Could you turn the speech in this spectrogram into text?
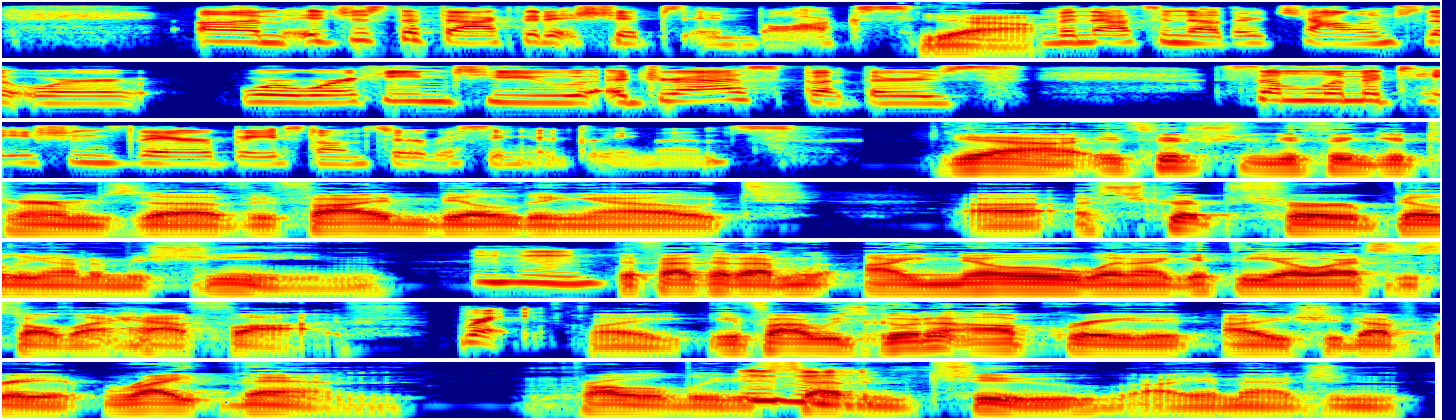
um, is just the fact that it ships inbox. Yeah, and that's another challenge that we're we're working to address, but there's some limitations there based on servicing agreements. Yeah, it's interesting to think in terms of if I'm building out uh, a script for building on a machine, mm-hmm. the fact that I'm I know when I get the OS installed, I have five. Right. Like if I was going to upgrade it, I should upgrade it right then, probably to mm-hmm. seven two. I imagine.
